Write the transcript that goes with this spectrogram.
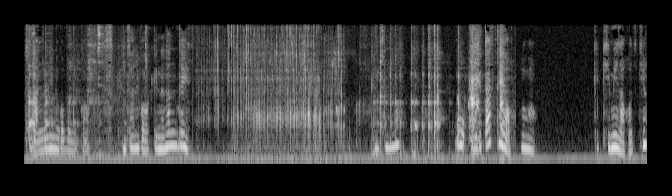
잘안 들리는 거 보니까 괜찮을 것 같기는 한데 괜찮나? 오! 물이 따뜻해요. 우와. 이렇게 김이 나거든요?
